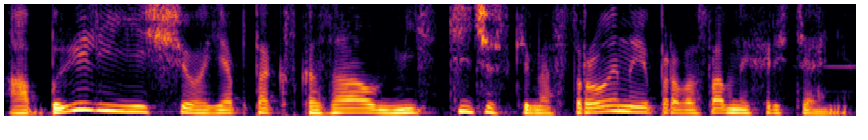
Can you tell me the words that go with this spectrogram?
А были еще, я бы так сказал, мистически настроенные православные христиане.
